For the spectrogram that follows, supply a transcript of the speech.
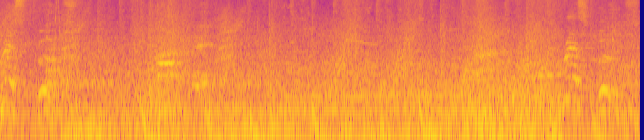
Wrist boost. Wrist boost.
